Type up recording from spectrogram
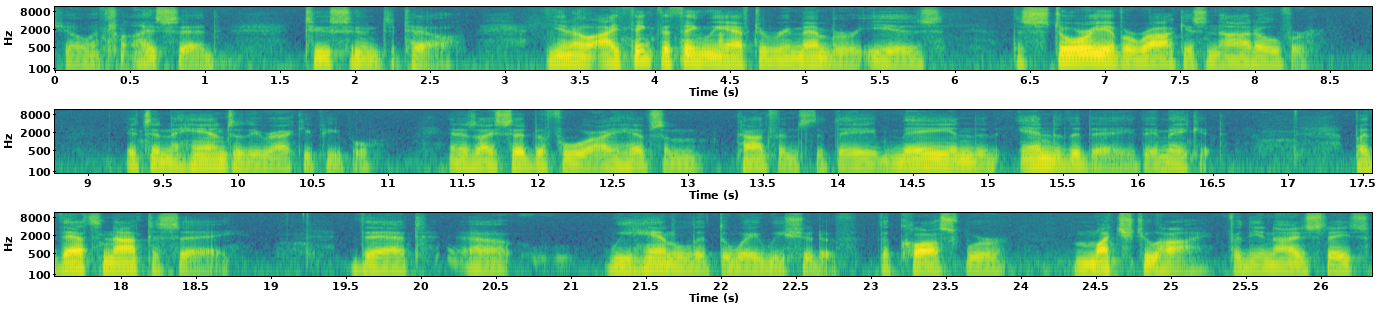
Zhou Enlai said, Too soon to tell. You know, I think the thing we have to remember is the story of Iraq is not over. It's in the hands of the Iraqi people. And as I said before, I have some confidence that they may, in the end of the day, they make it. But that's not to say that uh, we handled it the way we should have. The costs were much too high for the United States,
